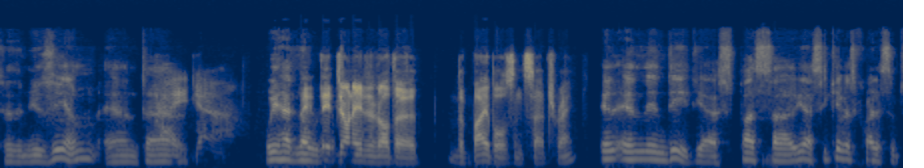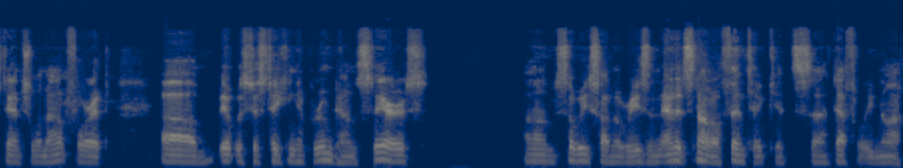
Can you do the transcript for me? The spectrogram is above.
to the museum, and uh, right, yeah. we had They, no. they donated all the the Bibles and such, right? In, in, indeed, yes. Plus, uh, yes, he gave us quite a substantial amount for it. Um, it was just taking up room downstairs. Um, so we saw no reason, and it's not authentic. It's uh, definitely not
